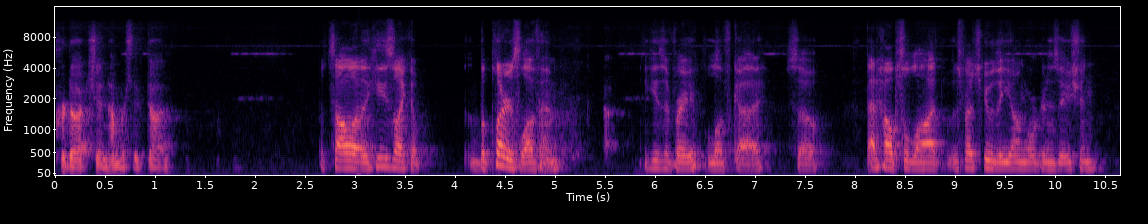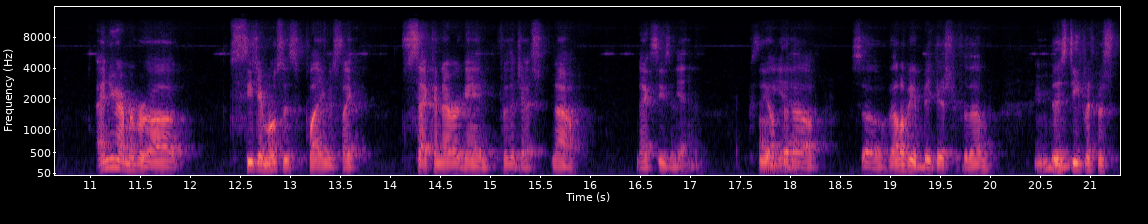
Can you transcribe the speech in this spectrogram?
production, how much they've done. It's all he's like a the players love him. He's a very loved guy, so that helps a lot, especially with a young organization. And you remember uh, C.J. Mosley playing this like second ever game for the Jets now next season. Yeah, because he oh, opted yeah. out. So that'll be a big issue for them. Mm-hmm. This defense was.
